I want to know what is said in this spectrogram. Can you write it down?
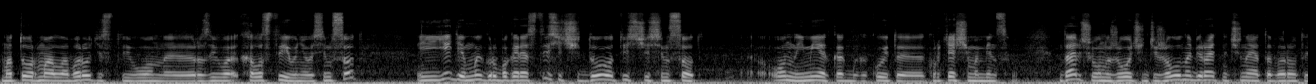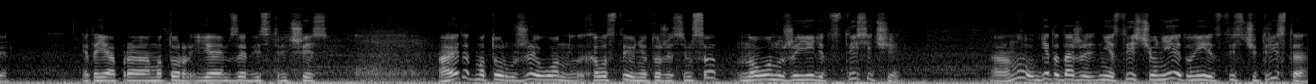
мотор малооборотистый, он э, развивает, холостые у него 700, и едем мы, грубо говоря, с 1000 до 1700 он имеет как бы какой-то крутящий момент. Дальше он уже очень тяжело набирать начинает обороты. Это я про мотор EAMZ 236. А этот мотор уже, он холостый, у него тоже 700, но он уже едет с 1000. А, ну, где-то даже, не, с 1000 он не едет, он едет с 1300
